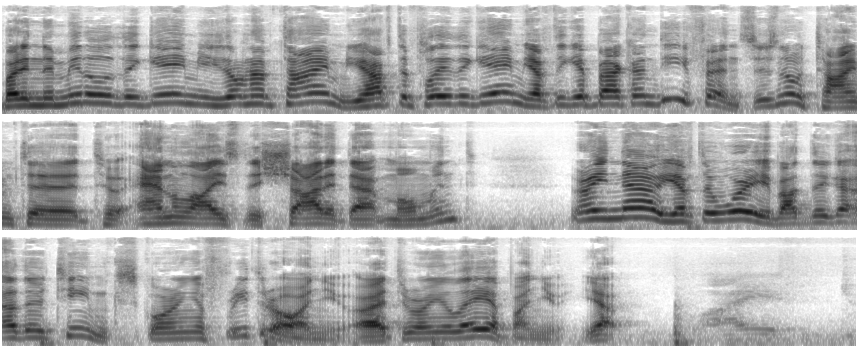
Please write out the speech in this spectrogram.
But in the middle of the game, you don't have time. You have to play the game. You have to get back on defense. There's no time to, to analyze the shot at that moment. Right now, you have to worry about the other team scoring a free throw on you or throwing a layup on you. Yep. Why do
